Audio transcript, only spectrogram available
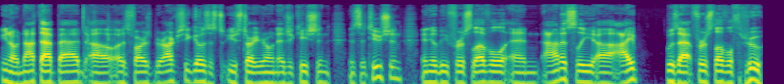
you know not that bad uh, as far as bureaucracy goes. You start your own education institution, and you'll be first level. And honestly, uh, I was at first level through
